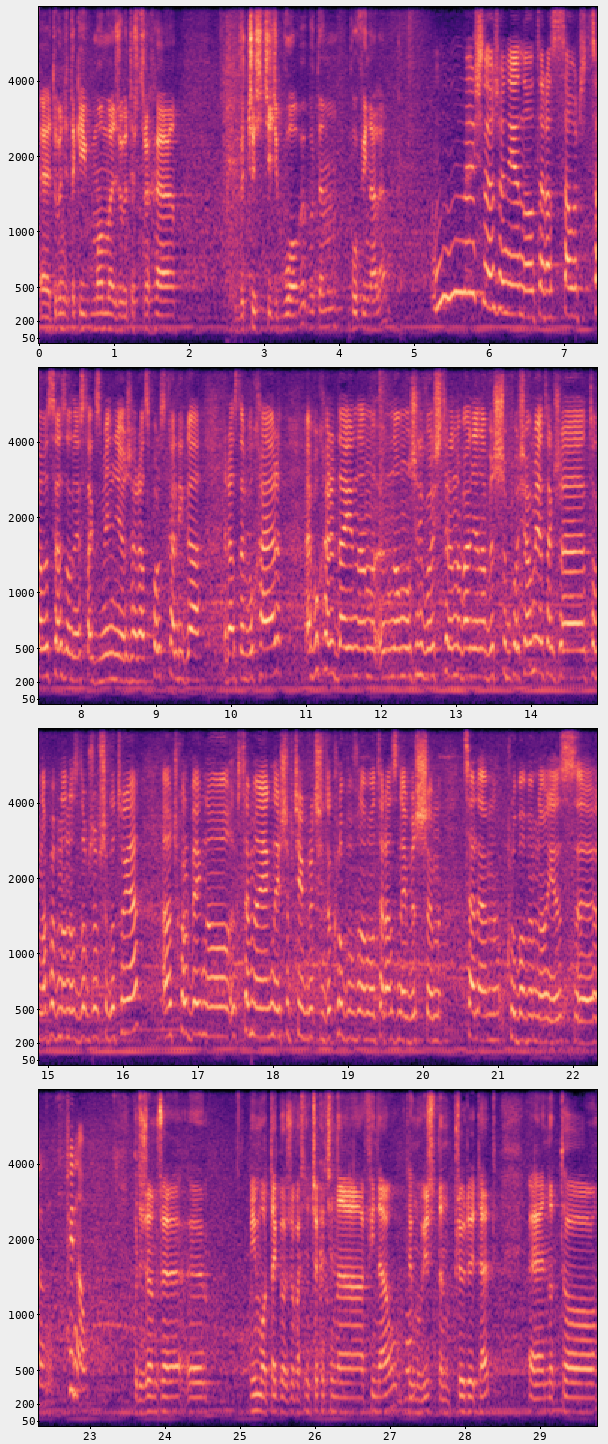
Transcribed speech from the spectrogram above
E, to będzie taki moment, żeby też trochę wyczyścić głowy po tym półfinale? Myślę, że nie, no teraz cały, cały sezon jest tak zmiennie, że raz Polska Liga, raz EWHL. EWHL daje nam no, możliwość trenowania na wyższym poziomie, także to na pewno nas dobrze przygotuje, aczkolwiek no, chcemy jak najszybciej wrócić do klubów, no bo teraz najwyższym celem klubowym no, jest e, finał. Podejrzewam, że e, mimo tego, że właśnie czekacie na finał, tak mówisz, ten priorytet, e, no to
